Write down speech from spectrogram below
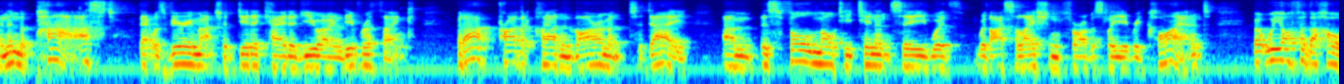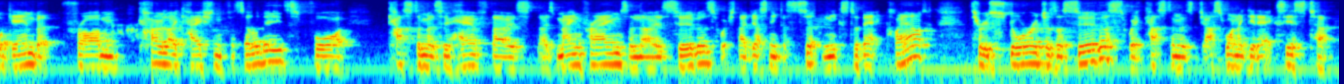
And in the past, that was very much a dedicated you owned everything. But our private cloud environment today um, is full multi-tenancy with, with isolation for obviously every client. But we offer the whole gambit from co-location facilities for customers who have those, those mainframes and those servers, which they just need to sit next to that cloud, through storage as a service, where customers just want to get access to,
